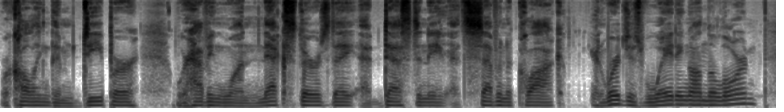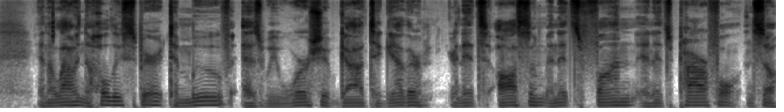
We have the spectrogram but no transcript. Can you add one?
We're calling them deeper. We're having one next Thursday at Destiny at 7 o'clock. And we're just waiting on the Lord and allowing the Holy Spirit to move as we worship God together. And it's awesome and it's fun and it's powerful. And so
